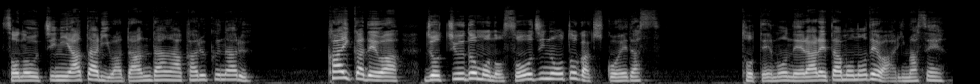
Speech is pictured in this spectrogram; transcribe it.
そのうちにあたりはだんだん明るくなる。開花では女中どもの掃除の音が聞こえ出す。とても寝られたものではありません。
